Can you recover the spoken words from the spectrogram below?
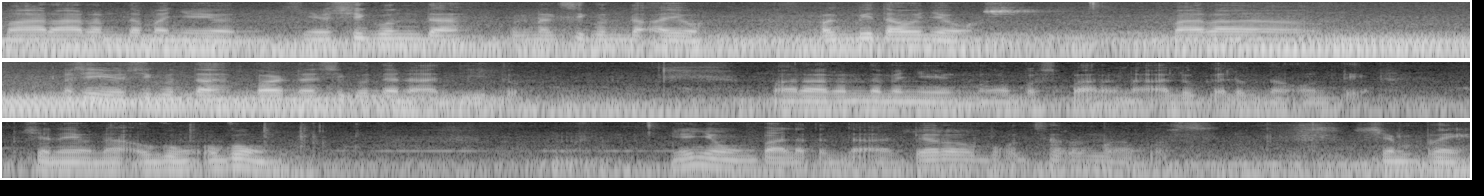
Mararamdaman nyo yun. Yung segunda, pag nagsegunda kayo, pag bitaw nyo, para kasi yung segunda part ng segunda na dito. mararamdaman nyo yun mga boss parang naalog-alog ng onti siya na yun naugong-ugong Hmm. yun yung palatandaan. Pero bukod sa ron mga boss syempre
